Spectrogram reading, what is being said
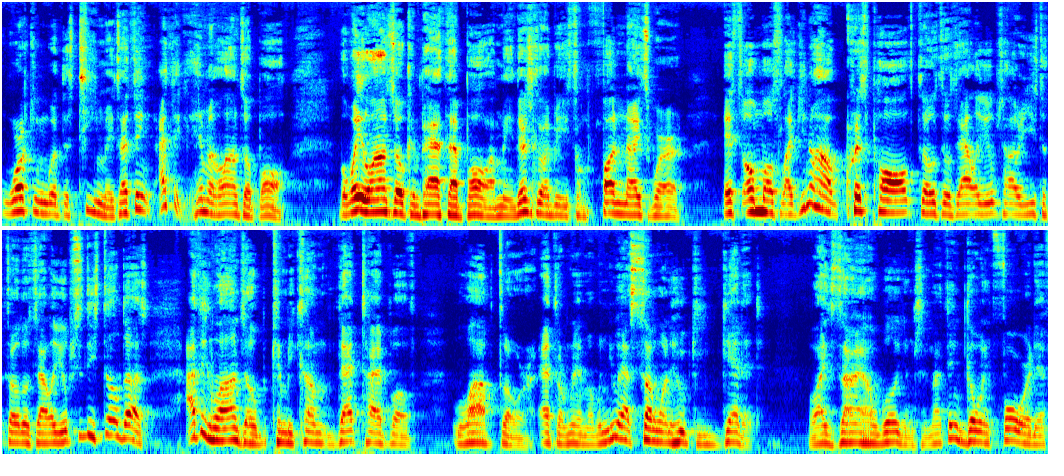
working with his teammates. I think I think him and Alonzo Ball, the way Alonzo can pass that ball, I mean, there's going to be some fun nights where it's almost like you know how Chris Paul throws those alley oops, how he used to throw those alley oops, and he still does. I think Lonzo can become that type of lob thrower at the rim. And when you have someone who can get it, like Zion Williamson, I think going forward, if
